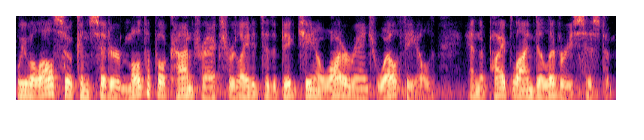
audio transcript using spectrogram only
We will also consider multiple contracts related to the Big Chino Water Ranch well field and the pipeline delivery system.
